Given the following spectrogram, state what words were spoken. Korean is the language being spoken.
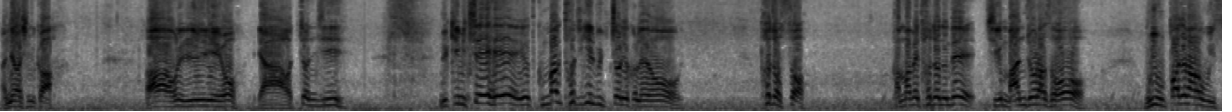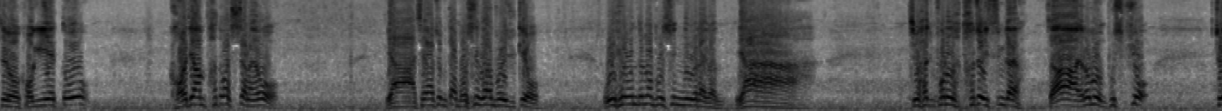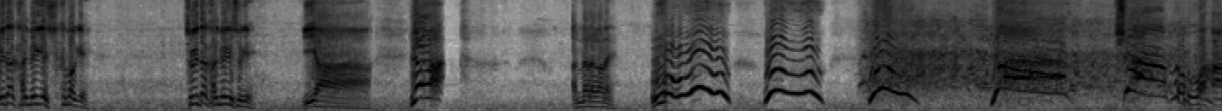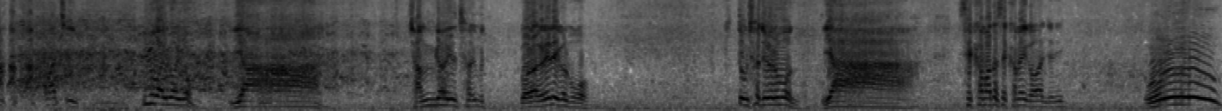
안녕하십니까. 아, 오늘 일요일이에요. 야, 어쩐지, 느낌이 쎄해. 이거 금방 터지길 직전이었걸래요. 터졌어. 간밤에 터졌는데, 지금 만조라서, 물이 못 빠져나가고 있어요. 거기에 또, 거대한 파도가 치잖아요. 야, 제가 좀 이따 멋있는 거 한번 보여줄게요. 우리 회원들만 볼 수 있는 거다, 이건. 야 지금 하준포는 터져 있습니다. 자, 여러분, 보십시오. 저기다 갈매기가 시커멓게. 저기다 갈매기 저기. 이야. 야! 안 날아가네. 우우! 우우! 우우! 야! 샤! 와! 마치. 이거 봐, 이거, 이거. 이야. 장경이 참, 뭐, 뭐라 그래야 돼, 이걸 보고. 기똥 차죠, 여러분. 이야. 새카마다 새카매, 이거, 완전히. 오!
